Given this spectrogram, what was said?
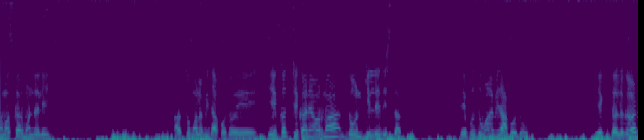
नमस्कार मंडळी. आज तुम्हाला मी दाखवतो आहे एकच ठिकाणावर ना दोन किल्ले दिसतात. ते पण तुम्हाला मी दाखवतो. एक तलगड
